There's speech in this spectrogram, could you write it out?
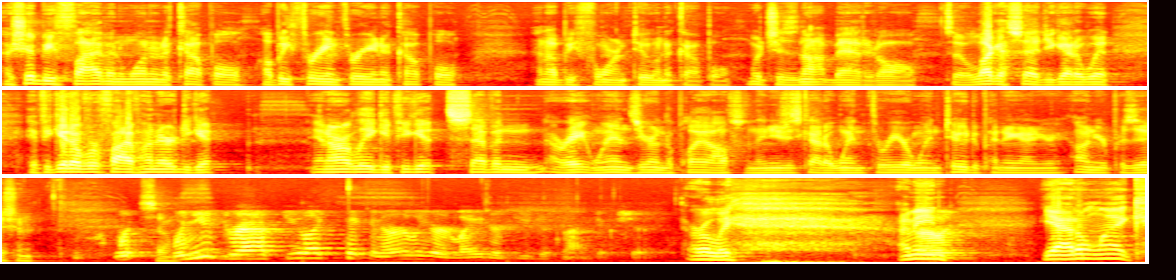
I should be five and one in a couple. I'll be three and three in a couple, and I'll be four and two in a couple, which is not bad at all. So, like I said, you got to win. If you get over 500, you get in our league. If you get seven or eight wins, you're in the playoffs, and then you just got to win three or win two, depending on your on your position. When, So- when you draft, do you like picking early or late, or do you just not give a shit? Early. I mean, Early. yeah, I don't like.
